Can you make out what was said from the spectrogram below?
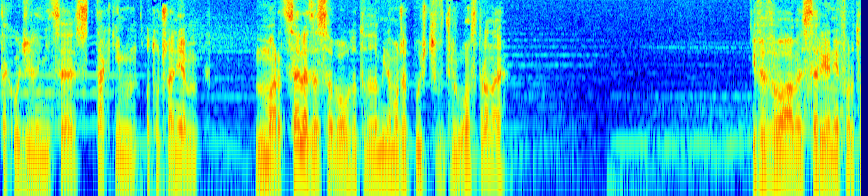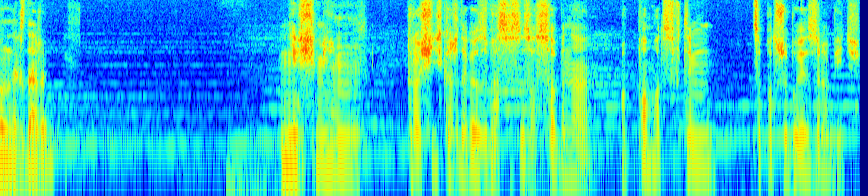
taką dzielnicę z takim otoczeniem Marcele ze sobą, to to domino może pójść w drugą stronę? I wywołamy serię niefortunnych zdarzeń? Nie śmiem prosić każdego z was z osobna o pomoc w tym, co potrzebuję zrobić.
